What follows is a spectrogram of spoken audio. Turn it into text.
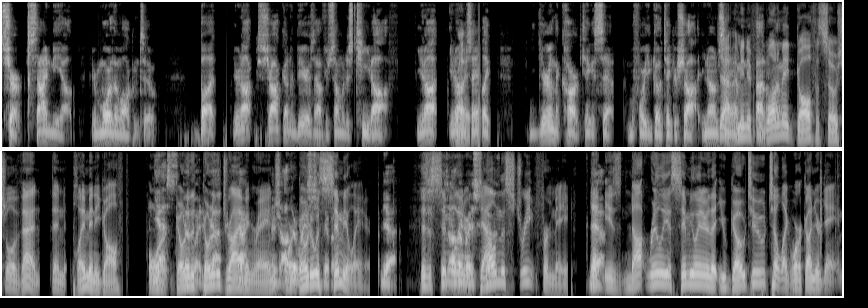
sure, sign me up. You're more than welcome to. But you're not shotgunning beers after someone just teed off. You're not, you know what I'm saying? Like, you're in the cart, take a sip before you go take your shot. You know what I'm saying? yeah, saying? I mean, if I you want to make golf a social event, then play mini golf, or Yes, go to the way go to the driving range, There's or go to to a do it. simulator. Yeah. There's a simulator do down the street from me that is not really a simulator that you go to to like work on your game.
